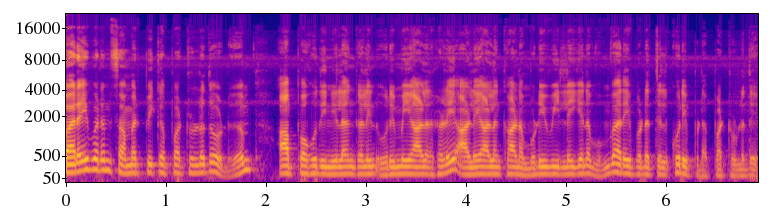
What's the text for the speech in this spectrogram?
வரைபடம் சமர்ப்பிக்கப்பட்டுள்ளதோடு அப்பகுதி நிலங்களின் உரிமையாளர்களை அடையாளம் காண முடிவில்லை எனவும் வரைபடத்தில் குறிப்பிடப்பட்டுள்ளது.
